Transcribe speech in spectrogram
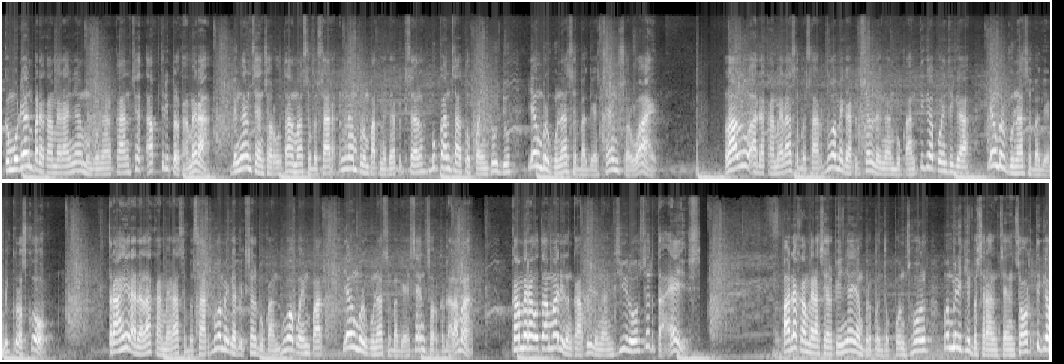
Kemudian pada kameranya menggunakan setup triple kamera dengan sensor utama sebesar 64 megapiksel bukan 1.7 yang berguna sebagai sensor wide. Lalu ada kamera sebesar 2 megapiksel dengan bukan 3.3 yang berguna sebagai mikroskop. Terakhir adalah kamera sebesar 2 megapiksel bukan 2.4 yang berguna sebagai sensor kedalaman. Kamera utama dilengkapi dengan Zero serta Ace. Pada kamera selfie-nya yang berbentuk punch hole memiliki besaran sensor 32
